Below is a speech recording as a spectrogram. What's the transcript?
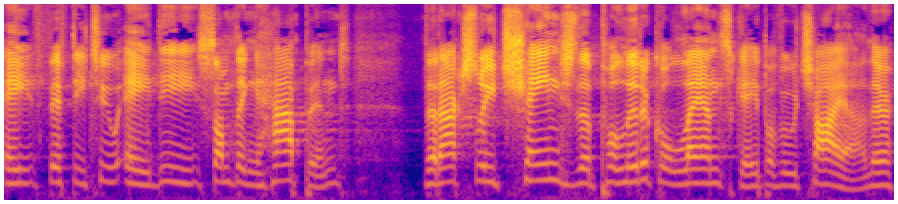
852 AD, something happened that actually changed the political landscape of Achaia. There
